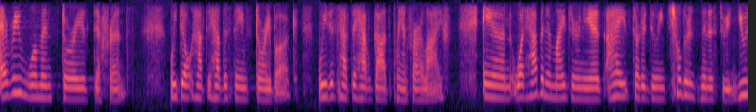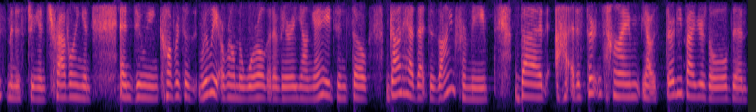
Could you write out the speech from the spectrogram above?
every woman's story is different. We don't have to have the same storybook. We just have to have God's plan for our life. And what happened in my journey is I started doing children's ministry and youth ministry and traveling and and doing conferences really around the world at a very young age. And so God had that design for me. But at a certain time, yeah, I was 35 years old, and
